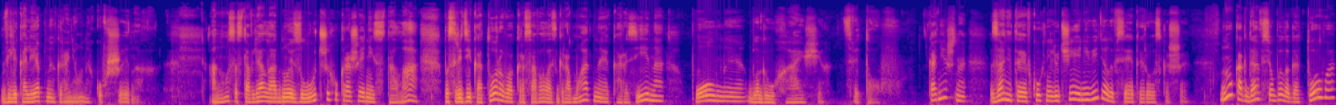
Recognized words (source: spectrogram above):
в великолепных граненых кувшинах. Оно составляло одно из лучших украшений стола, посреди которого красовалась громадная корзина, полная благоухающих цветов. Конечно, занятая в кухне Лючия не видела всей этой роскоши. Но когда все было готово,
